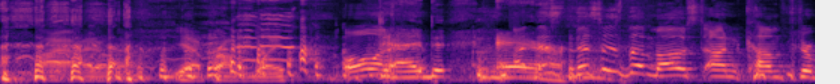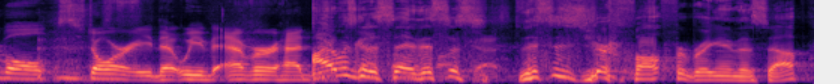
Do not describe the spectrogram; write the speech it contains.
I, I don't know. Yeah, probably. All Dead Uh, air. this, this is the most uncomfortable story that we've ever had. To I was going to say this the is this is your fault for bringing this up.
